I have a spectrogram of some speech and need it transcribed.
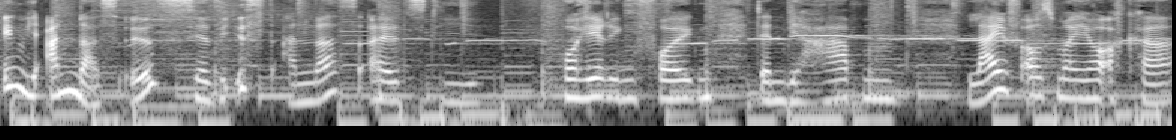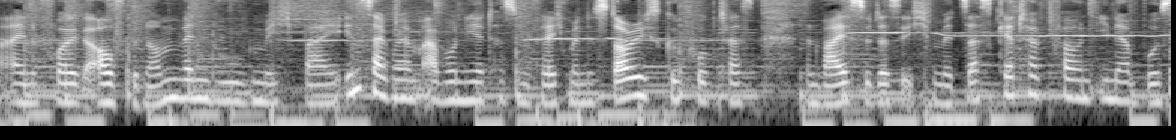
irgendwie anders ist. Ja, sie ist anders als die vorherigen Folgen, denn wir haben live aus Mallorca eine Folge aufgenommen. Wenn du mich bei Instagram abonniert hast und vielleicht meine Stories geguckt hast, dann weißt du, dass ich mit Saskia Töpfer und Ina Bus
